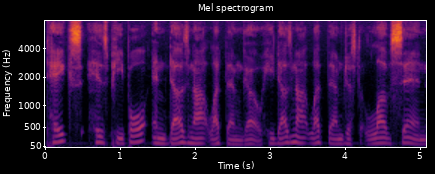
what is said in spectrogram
takes his people and does not let them go. He does not let them just love sin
